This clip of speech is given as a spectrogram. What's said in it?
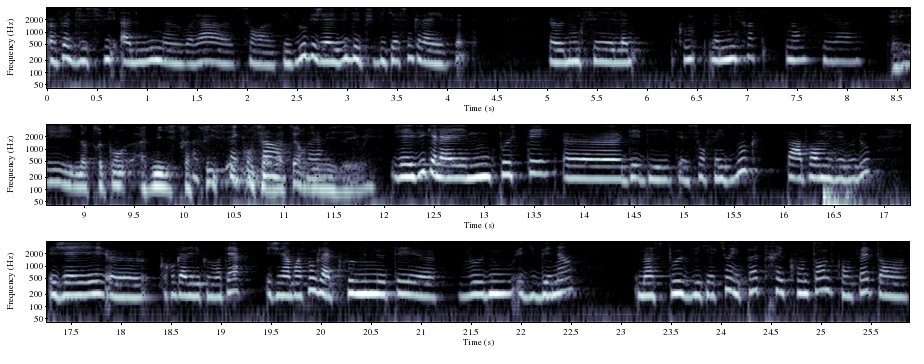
en fait, je suis Adeline euh, voilà, sur euh, Facebook et j'avais vu des publications qu'elle avait faites. donc c'est la, l'administratif. Non, c'est la. Elle est notre administratrice et conservateur du musée, oui. J'avais vu qu'elle avait posté euh, des, des, sur Facebook par rapport au musée Vaudou, et j'ai euh, regardé les commentaires, et j'ai l'impression que la communauté euh, Vaudou et du Bénin ben, se pose des questions et pas très contente qu'en fait on,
